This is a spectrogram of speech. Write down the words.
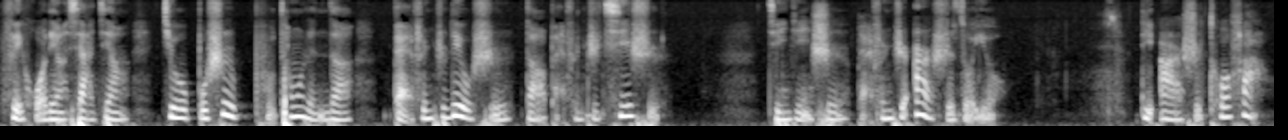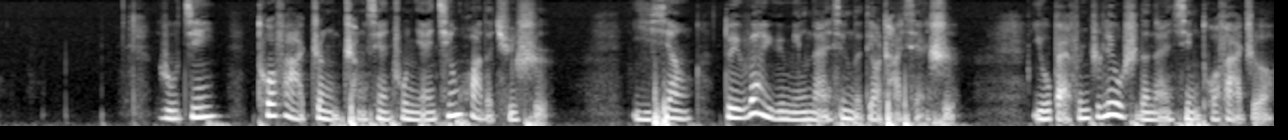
肺活量下降就不是普通人的百分之六十到百分之七十，仅仅是百分之二十左右。第二是脱发，如今脱发正呈现出年轻化的趋势。一项对万余名男性的调查显示。有百分之六十的男性脱发者，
